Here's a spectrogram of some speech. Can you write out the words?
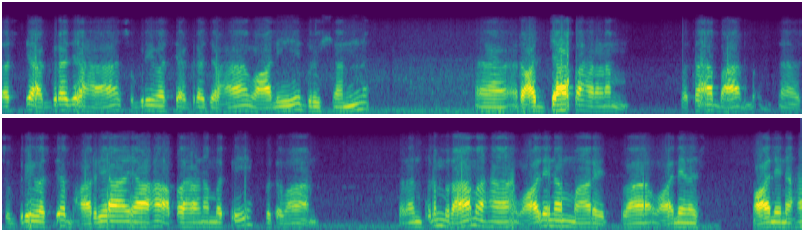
तस्य अग्रजः, सुग्रीवस्य अग्रजः वाली दृश्यन् राज्यापहरणं तथा सुग्रीवस्य भार्यायाः अपहरणमपि कृतवान्। तदनन्तरं रामः वालिनं मारयित्वा, वालिन, वालिनः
